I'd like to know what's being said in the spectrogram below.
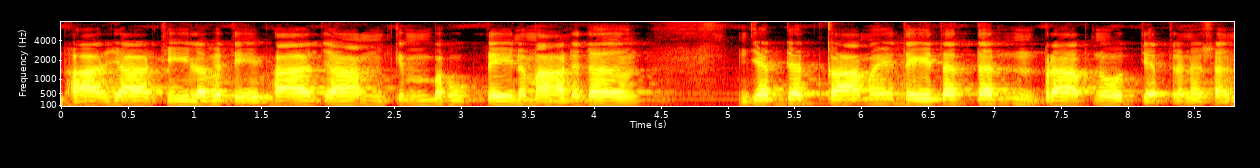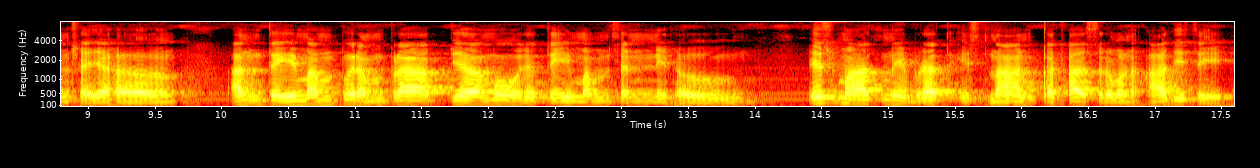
भार्यार्थी लभते भार्यां किं बहुक्तेन मानद। यद्यत् कामयते न संशय। अंते मम पुरम प्राप्य मोदते मम सन्निधौ। इस मास में व्रत, स्नान, कथा, श्रवण आदि से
